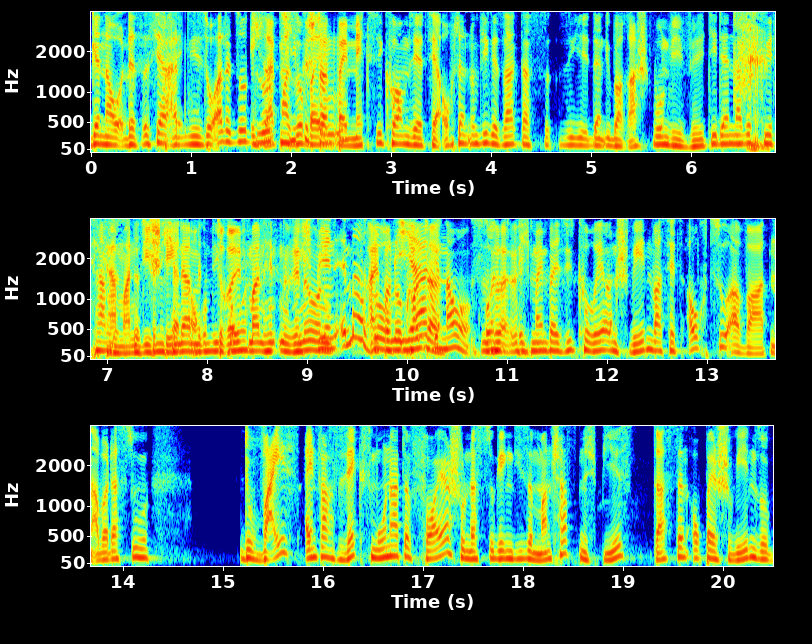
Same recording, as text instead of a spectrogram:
Genau, das ist da ja, hatten die so alle so, ich so sag mal so, bei, bei Mexiko haben sie jetzt ja auch dann irgendwie gesagt, dass sie dann überrascht wurden, wie wild die denn da gespielt haben. ja, Mann, das die stehen halt da mit irgendwie 12 komisch. Mann hinten drin spielen und immer so. einfach nur Ja, genau. Und ich meine, bei Südkorea und Schweden war es jetzt auch zu erwarten, aber dass du, du weißt einfach sechs Monate vorher schon, dass du gegen diese Mannschaften spielst, dass dann auch bei Schweden so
